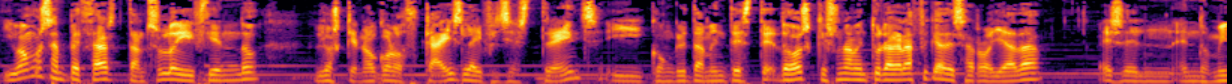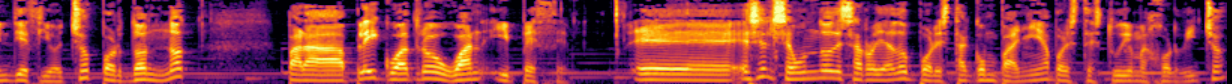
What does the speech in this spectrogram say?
y vamos a empezar tan solo diciendo los que no conozcáis Life is Strange y concretamente este 2, que es una aventura gráfica desarrollada es en, 2018 por Don Not para Play 4, One y PC. Eh, es el segundo desarrollado por esta compañía, por este estudio mejor dicho,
